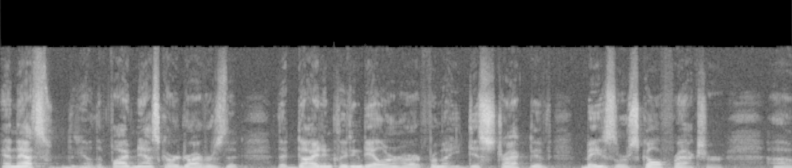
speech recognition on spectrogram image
And that's you know the five NASCAR drivers that, that died, including Dale Earnhardt, from a distractive basilar skull fracture. Uh,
